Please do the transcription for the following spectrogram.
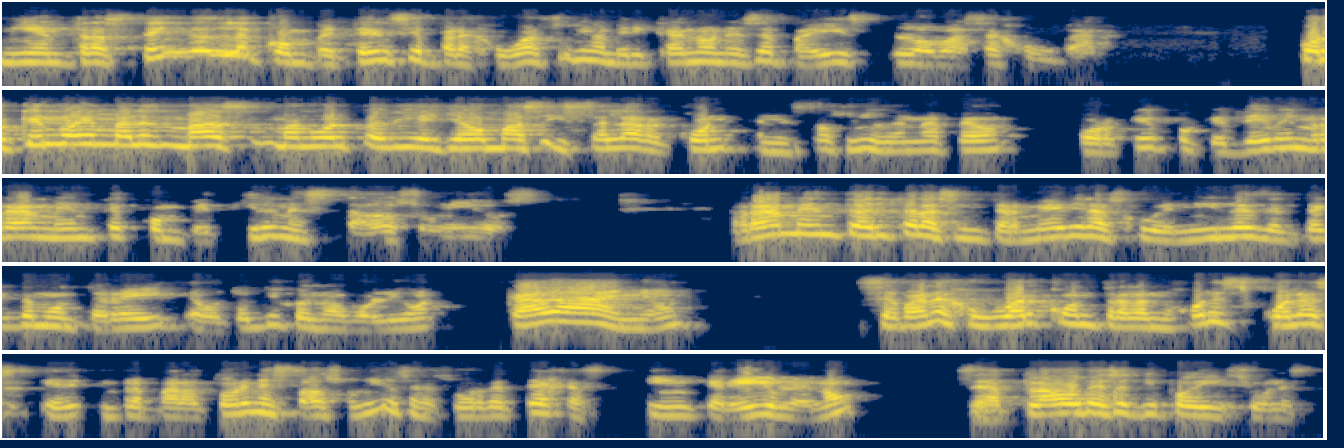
mientras tengas la competencia para jugar fútbol americano en ese país, lo vas a jugar. ¿Por qué no hay más Manuel Padilla ya o más Isla Arcón en Estados Unidos en NFL? ¿Por qué? Porque deben realmente competir en Estados Unidos. Realmente ahorita las intermedias, las juveniles del TEC de Monterrey, de Autóntico de Nuevo León, cada año se van a jugar contra las mejores escuelas en preparatoria en Estados Unidos, en el sur de Texas. Increíble, ¿no? Se aplaude ese tipo de ediciones.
